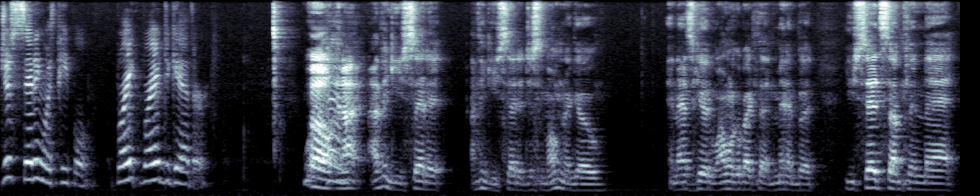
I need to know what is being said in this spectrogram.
just sitting with people, break bread together. Well, um, and I, I think you said it. I think you said it just a moment ago, and that's good. Well, I want to go back to that in a minute, but you said something that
